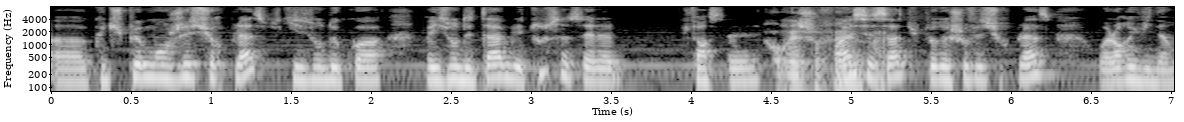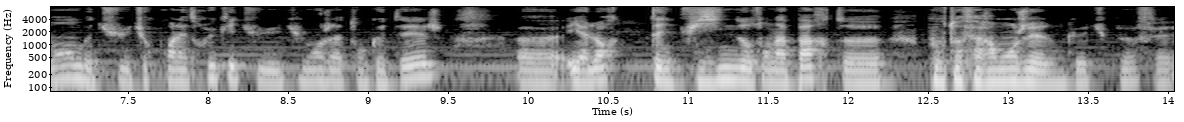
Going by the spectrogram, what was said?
euh, que tu peux manger sur place parce qu'ils ont de quoi, enfin, ils ont des tables et tout ça. C'est Enfin, Pour réchauffer. Ouais, c'est ça, tu peux réchauffer sur place, ou alors évidemment, bah, tu, tu reprends les trucs et tu, tu manges à ton cottage, euh, et alors t'as une cuisine dans ton appart euh, pour toi faire à manger, donc euh, tu peux faire...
